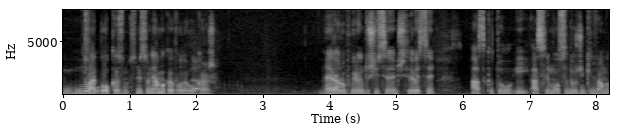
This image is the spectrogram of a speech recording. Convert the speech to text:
Много... това е по-късно. В смисъл, няма какво да, го кажа. Е, рано погледнато 60 на 40, аз като и аз или моят съдружник и двамата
